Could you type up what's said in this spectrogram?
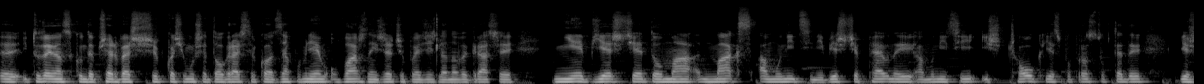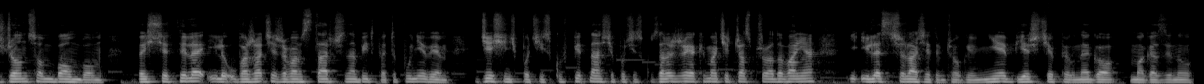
Yy, I tutaj na sekundę przerwę, szybko się muszę dograć, tylko zapomniałem o ważnej rzeczy powiedzieć dla nowych graczy. Nie bierzcie do ma max amunicji, nie bierzcie pełnej amunicji, iż czołg jest po prostu wtedy jeżdżącą bombą. Weźcie tyle, ile uważacie, że wam starczy na bitwę. Typu, nie wiem, 10 pocisków, 15 pocisków, zależy jaki macie czas przeładowania i ile strzelacie tym czołgiem. Nie bierzcie pełnego magazynu,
